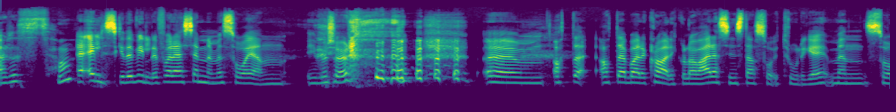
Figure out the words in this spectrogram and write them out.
Er det sant? Jeg elsker det bildet, for jeg kjenner meg så igjen i meg sjøl. um, at, at jeg bare klarer ikke å la være. Jeg syns det er så utrolig gøy, men så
